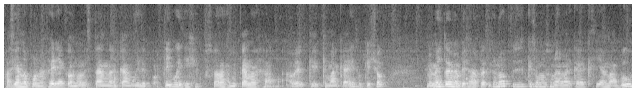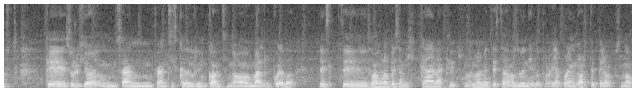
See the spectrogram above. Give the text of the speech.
paseando por la feria con un stand acá muy deportivo Y dije pues vamos a meternos a, a ver qué, qué, marca es o qué shop. Me meto y me empiezan a platicar No, pues es que somos una marca que se llama Boost Que surgió en San Francisco del Rincón, si no mal recuerdo este, somos una empresa mexicana que pues, normalmente estábamos vendiendo por allá por el norte, pero pues no,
